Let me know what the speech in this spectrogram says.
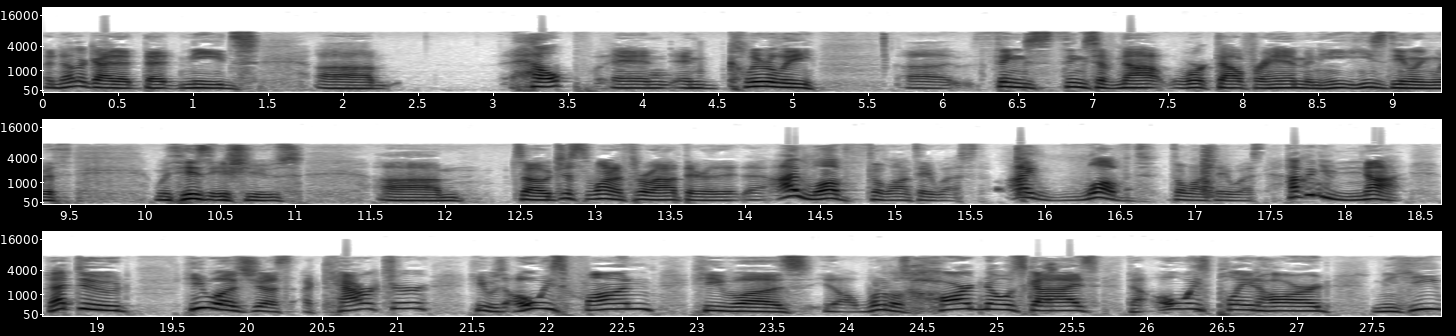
another guy that that needs uh, help and and clearly uh, things things have not worked out for him, and he he's dealing with with his issues. Um, so just want to throw out there that I loved Delonte West. I loved Delonte West. How can you not? That dude, he was just a character. He was always fun. He was you know, one of those hard nosed guys that always played hard. I mean, he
